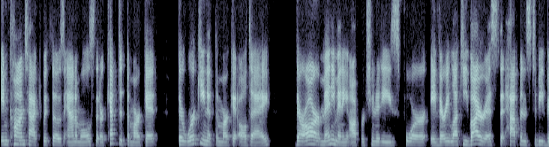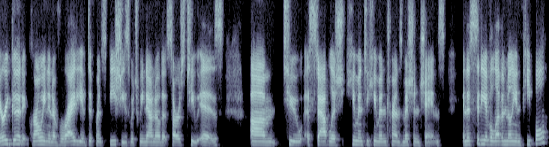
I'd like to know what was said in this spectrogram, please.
in contact with those animals that are kept at the market. They're working at the market all day. There are many, many opportunities for a very lucky virus that happens to be very good at growing in a variety of different species, which we now know that SARS 2 is, um, to establish human to human transmission chains. In a city of 11 million people,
